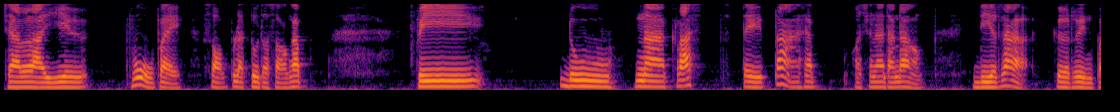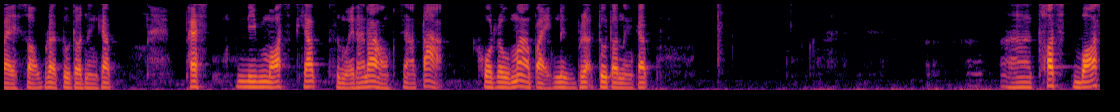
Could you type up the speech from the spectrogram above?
ชาลายเยวูไป 2 ประตูต่อ 2 ครับปีดูนากรัส สเตต้าครับเอาชนะทางด้านของดีราเกอรินไป 2 ประตูต่อหนึ่งครับเพสนิมอสครับเสมอทางด้านของซาตาโคโรมาไป 1 ประตูต่อหนึ่งครับทอสบอส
